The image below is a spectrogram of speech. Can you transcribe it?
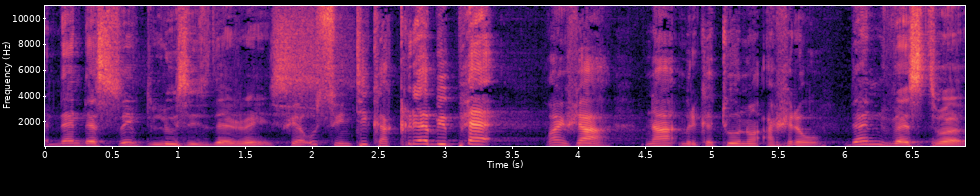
And then the swift loses the race. kakra bi pɛ woanhwɛ a na mmirikatuo no ahwere wo Then verse 12.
